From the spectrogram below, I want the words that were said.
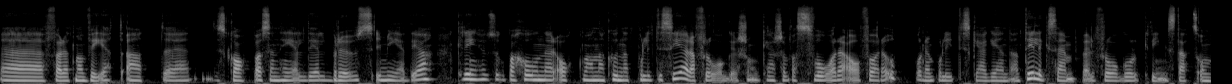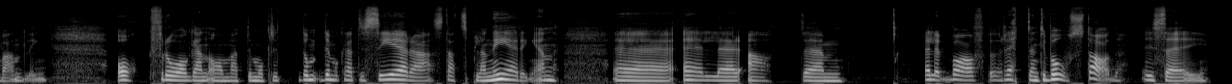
Eh, för att man vet att eh, det skapas en hel del brus i media kring husockupationer och man har kunnat politisera frågor som kanske var svåra att föra upp på den politiska agendan. Till exempel frågor kring stadsomvandling och frågan om att demokratisera stadsplaneringen. Eh, eller att ehm, eller bara rätten till bostad i sig.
